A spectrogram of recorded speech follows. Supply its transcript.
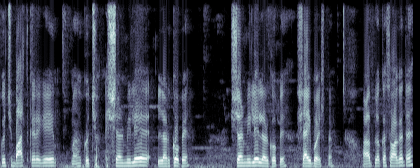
कुछ बात करेंगे कुछ शर्मीले लड़कों पे शर्मीले लड़कों पे शाई बॉयज़ पे। और आप लोग का स्वागत है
